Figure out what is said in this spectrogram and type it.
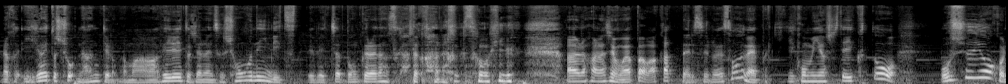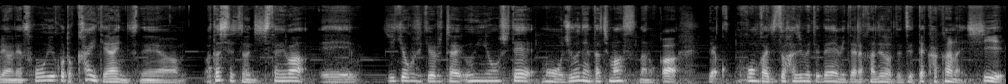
なんか意外としょ、なんていうのか、まあ、アフィリエイトじゃないんですけど、承認率ってめっちゃどんくらいなんですかとか、なんかそういう あの話もやっぱ分かったりするので、そういうのはやっぱ聞き込みをしていくと、募集要項にはね、そういうこと書いてないんですね。私たちの自治体は、えー、地域おこし協力隊運用してもう10年経ちますなのか、いや、今回実は初めてで、みたいな感じのって絶対書かないし、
